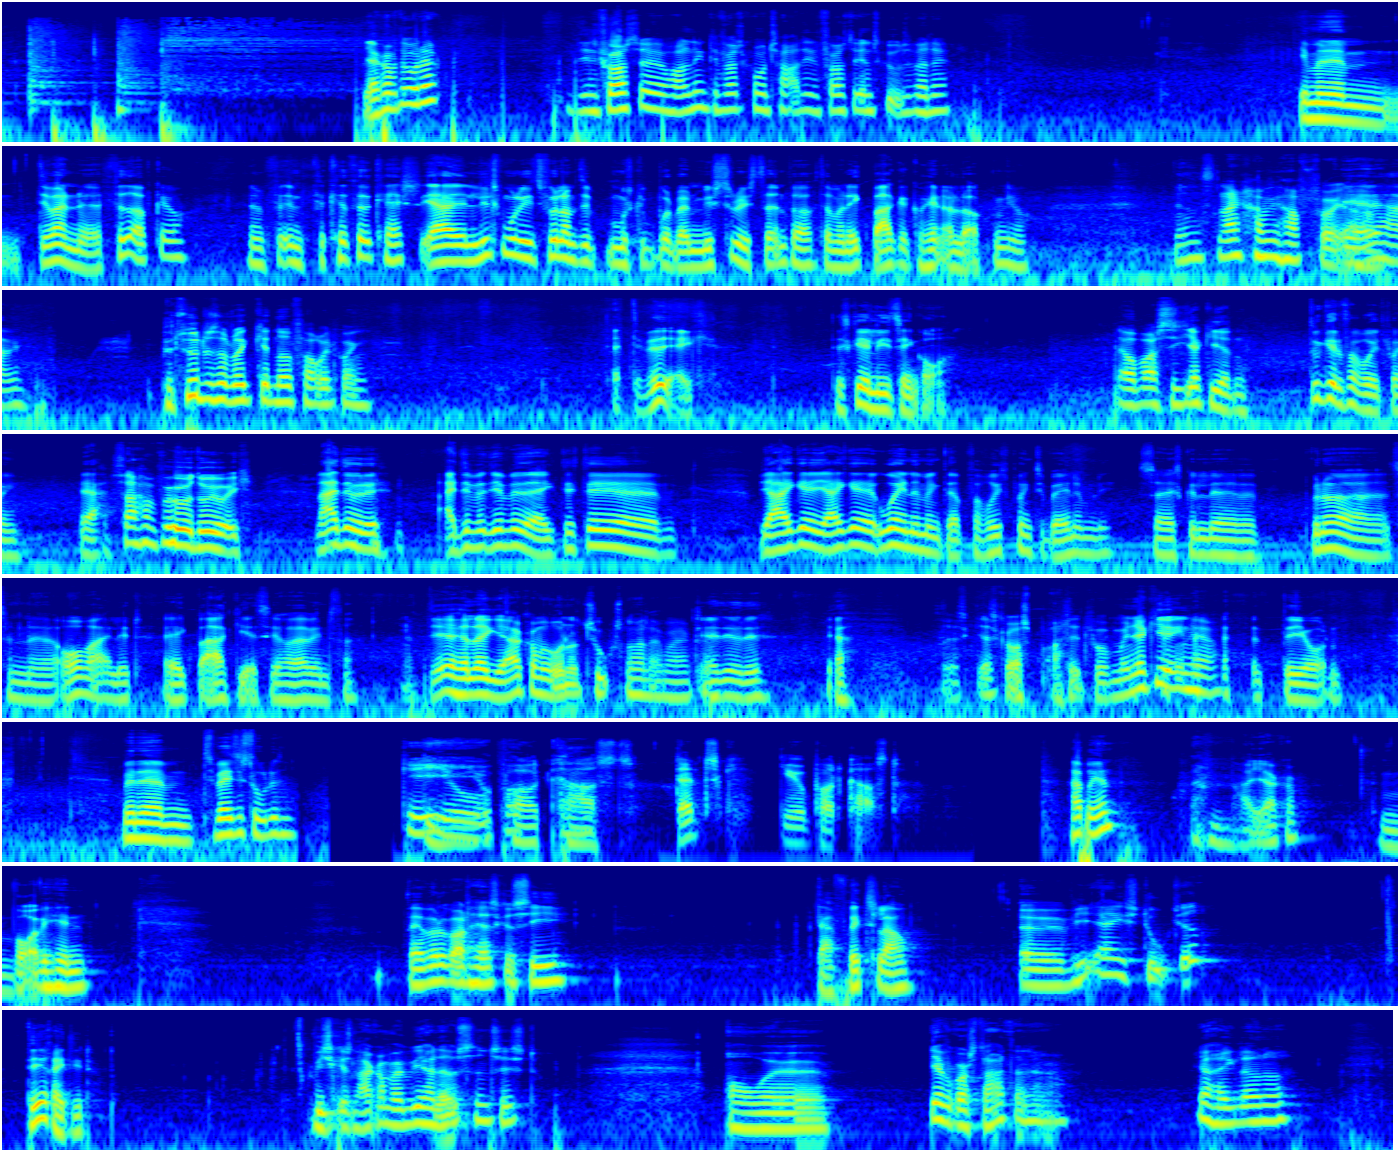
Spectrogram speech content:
Jakob, det var det. Din første holdning, din første kommentar, din første indskydelse, hvad er det? Jamen, øhm, det var en øh, fed opgave. En, fed- en fed, fed cache. Jeg er en lille smule i tvivl om, det måske burde være en mystery i stedet for, da man ikke bare kan gå hen og logge den jo. Den snak har vi haft før, Jacob. har vi. Betyder det så, at du ikke giver noget favoritpoint? Ja, det ved jeg ikke. Det skal jeg lige tænke over. Jeg vil bare sige, at jeg giver den. Du giver den favoritpoint. Så behøver du jo ikke. Nej, det var det. Nej, det, ved- det ved jeg ikke. Det, det, øh, jeg, er ikke jeg er ikke uanet mængde af favoritpoint tilbage nemlig. Så jeg skal øh, begynde at sådan, øh, overveje lidt, at jeg ikke bare giver til højre og venstre. Det er heller ikke. Jeg er kommet under 1000, har jeg lagt mærke til. Ja, det er jo det. Så jeg skal, jeg skal også spare lidt på. Men jeg giver en her. Det er i orden. Men øh, tilbage til studiet. GeoPodcast. Dansk GeoPodcast. Hej Brian. Hej Jakob. Hvor er vi henne? Hvad vil du godt have, jeg skal sige? Der er frit slag. Øh, vi er i studiet. Det er rigtigt. Vi skal snakke om, hvad vi har lavet siden sidst. Og øh, jeg vil godt starte den her gang. Jeg har ikke lavet noget.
